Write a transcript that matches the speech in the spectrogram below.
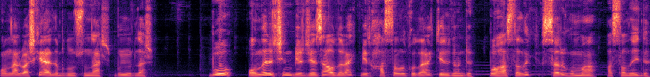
Onlar başka yerde bulunsunlar buyurdular. Bu onlar için bir ceza olarak bir hastalık olarak geri döndü. Bu hastalık sarı humma hastalığıydı.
